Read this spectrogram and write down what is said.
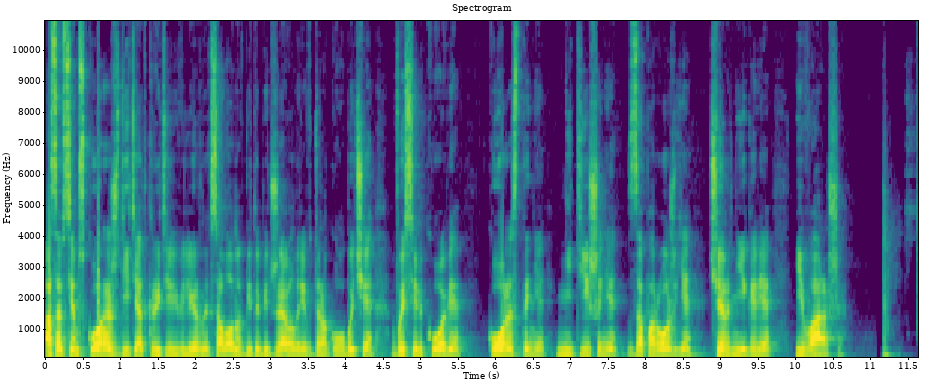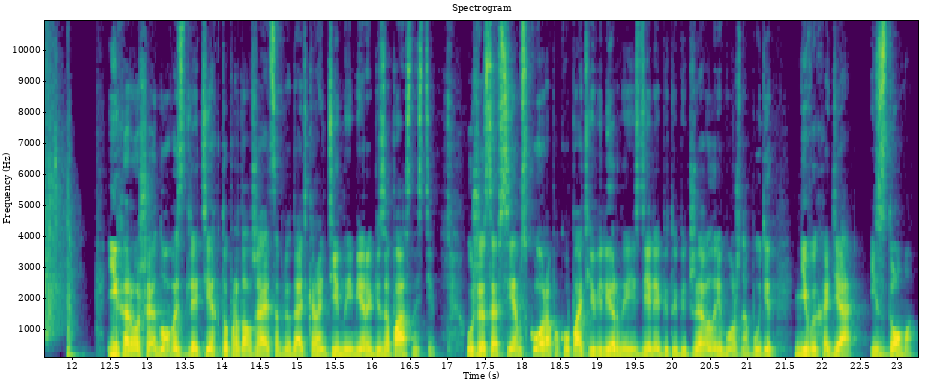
А совсем скоро ждите открытия ювелирных салонов B2B Jewelry в Драгобыче, Василькове, Коростыне, Нетишине, Запорожье, Чернигове и Вараше. И хорошая новость для тех, кто продолжает соблюдать карантинные меры безопасности. Уже совсем скоро покупать ювелирные изделия B2B Jewelry можно будет, не выходя из дома.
